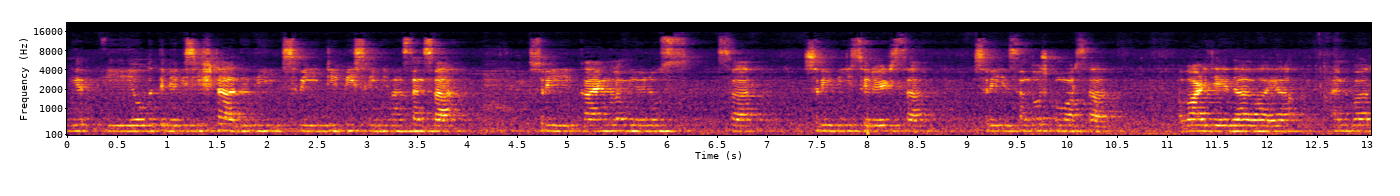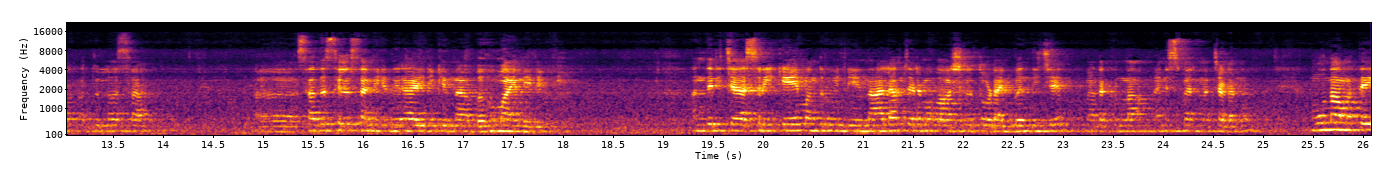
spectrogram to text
ഈ യോഗത്തിലെ വിശിഷ്ട അതിഥി Shri T P Srinivasan sir Shri Kayamkulam Yunus sir Shri V Suresh sir Shri Santhosh Kumar sir award ജേതാവായ അൻവർ അബ്ദുള്ള സാർ സദസ്സിൽ സന്നിഹിതരായിരിക്കുന്ന ബഹുമാന്യരും. അന്തരിച്ച ശ്രീ കെ മന്ത്രുവിന്റെ നാലാം ചരമവാർഷികത്തോടനുബന്ധിച്ച് നടക്കുന്ന അനുസ്മരണ ചടങ്ങും മൂന്നാമത്തെ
